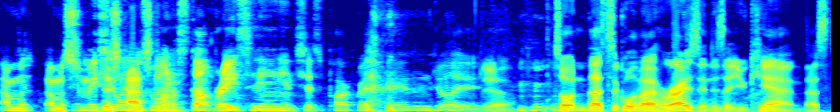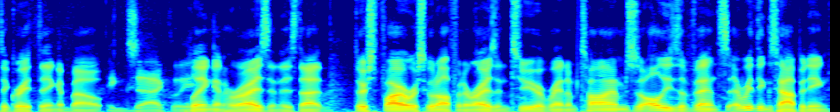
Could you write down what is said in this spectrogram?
I'm, a, I'm a, It makes this you has almost want to stop racing and just park right there and enjoy it. Yeah. so that's the cool thing about Horizon is that you can. That's the great thing about Exactly. playing in Horizon is that there's fireworks going off in Horizon 2 at random times. All these events, everything's happening.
